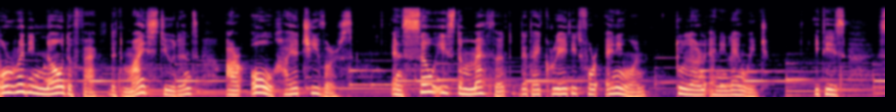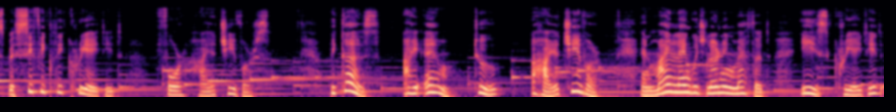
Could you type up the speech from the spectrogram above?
already know the fact that my students are all high achievers. And so is the method that I created for anyone to learn any language. It is specifically created for high achievers. Because I am, too, a high achiever, and my language learning method is created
